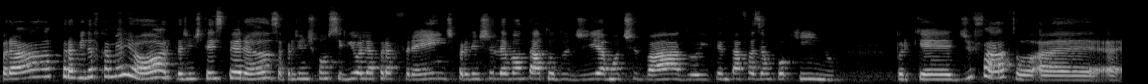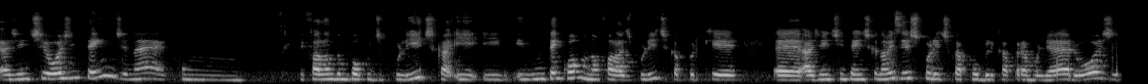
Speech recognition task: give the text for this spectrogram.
para a vida ficar melhor, para a gente ter esperança, para a gente conseguir olhar para frente, para a gente levantar todo dia motivado e tentar fazer um pouquinho. Porque, de fato, a, a gente hoje entende, né, com, e falando um pouco de política, e, e, e não tem como não falar de política, porque é, a gente entende que não existe política pública para mulher hoje,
